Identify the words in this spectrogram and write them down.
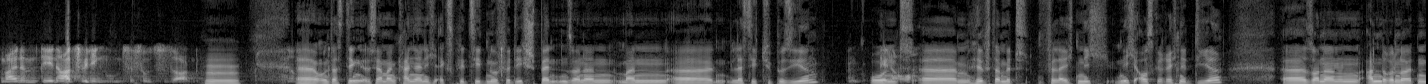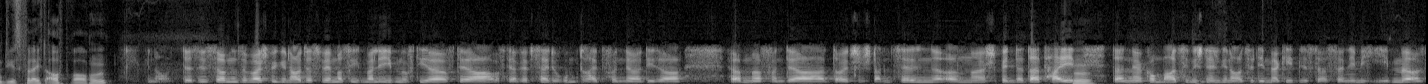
meinem DNA-Zwilling, um es so zu sagen. Hm. Ja. Äh, und das Ding ist ja, man kann ja nicht explizit nur für dich spenden, sondern man äh, lässt sich typisieren und genau. ähm, hilft damit vielleicht nicht, nicht ausgerechnet dir, äh, sondern anderen Leuten, die es vielleicht auch brauchen. Genau, das ist ähm, zum Beispiel genau das, wenn man sich mal eben auf, die, auf, der, auf der Webseite rumtreibt von der, dieser, ähm, von der deutschen Stammzellen-Spenderdatei, ähm, hm. dann äh, kommt man ziemlich schnell genau zu dem Ergebnis, dass da nämlich eben, äh, also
